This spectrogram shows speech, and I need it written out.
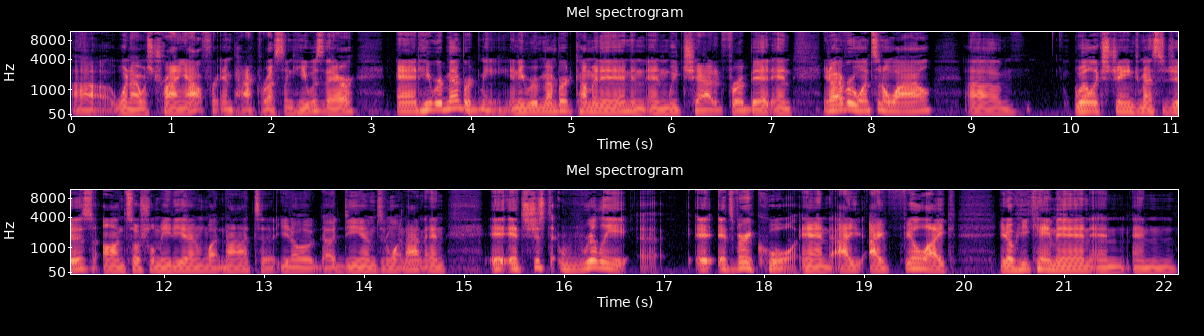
uh, when I was trying out for Impact Wrestling, he was there and he remembered me and he remembered coming in and, and we chatted for a bit and you know every once in a while um, we'll exchange messages on social media and whatnot uh, you know uh, dms and whatnot and it, it's just really uh, it, it's very cool and i i feel like you know he came in and and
